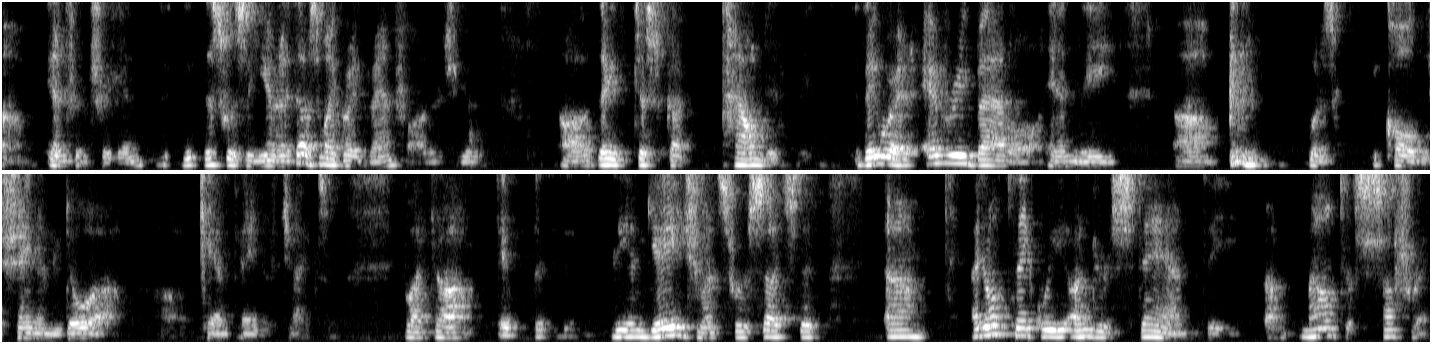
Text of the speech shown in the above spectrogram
uh, Infantry, and th- this was a unit. That was my great grandfather's unit. Uh, they just got pounded. They were at every battle in the uh, what is called the Shenandoah uh, campaign of Jackson but uh, it, the, the, engagements were such that um, I don't think we understand the amount of suffering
